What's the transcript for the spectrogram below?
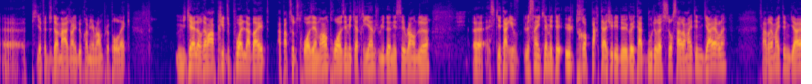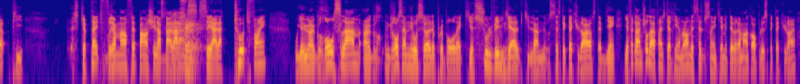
Euh, puis il a fait du dommage dans les deux premiers rounds, Pripolek. Michael a vraiment pris du poil de la bête à partir du troisième round. Troisième et quatrième, je lui ai donné ces rounds-là. Euh, ce qui est arrivé, le cinquième était ultra partagé. Les deux gars étaient à bout de ressources. Ça a vraiment été une guerre. Là. Ça a vraiment été une guerre. Puis ce qui a peut-être vraiment fait pencher la balance, fin. c'est à la toute fin où il y a eu un gros slam, une grosse amenée au sol de Pripolek qui a soulevé mhm. Michael puis qui l'a amené. C'était spectaculaire, c'était bien. Il a fait la même chose à la fin du quatrième round, mais celle du cinquième était vraiment encore plus spectaculaire.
